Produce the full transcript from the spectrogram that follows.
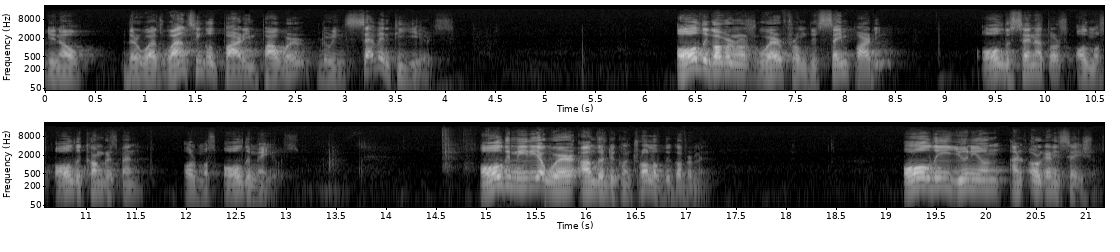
You know, there was one single party in power during 70 years. All the governors were from the same party, all the senators, almost all the congressmen, almost all the mayors. All the media were under the control of the government. All the union and organizations,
